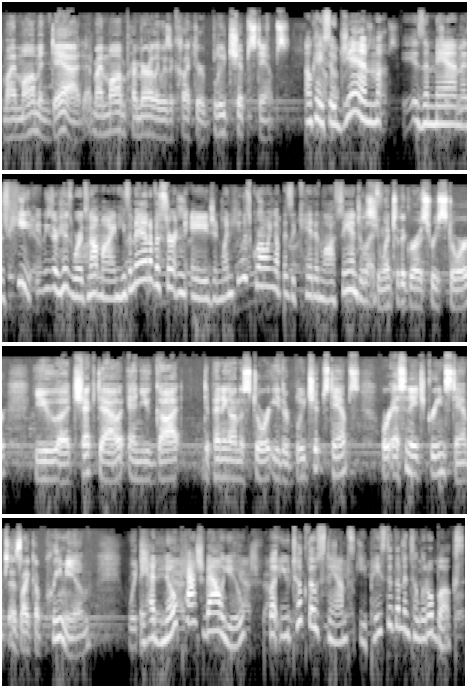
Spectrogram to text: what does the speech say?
My mom and dad, my mom primarily was a collector of blue chip stamps. Okay, so Jim is a man as he these are his words, not mine. He's a man of a certain age and when he was growing up as a kid in Los Angeles. You went to the grocery store, you uh, checked out and you got depending on the store either blue chip stamps or S&H green stamps as like a premium. They had no cash value, but you took those stamps, you pasted them into little books.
